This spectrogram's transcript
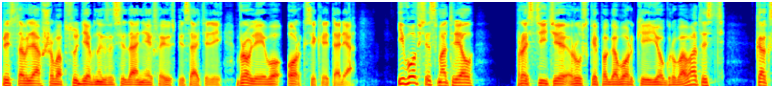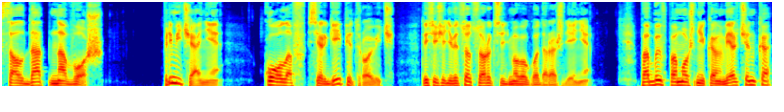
представлявшего в судебных заседаниях Союз писателей в роли его оргсекретаря, и вовсе смотрел, простите русской поговорке ее грубоватость, как солдат на вож. Примечание. Колов Сергей Петрович, 1947 года рождения. Побыв помощником Верченко,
